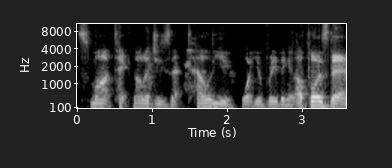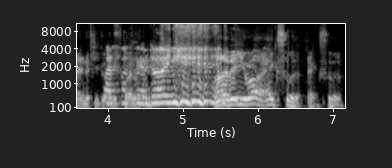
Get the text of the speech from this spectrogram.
smart technologies that tell you what you're breathing in? I'll pause there. And if you've got That's any what we're doing. oh, there you are. Excellent. Excellent.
